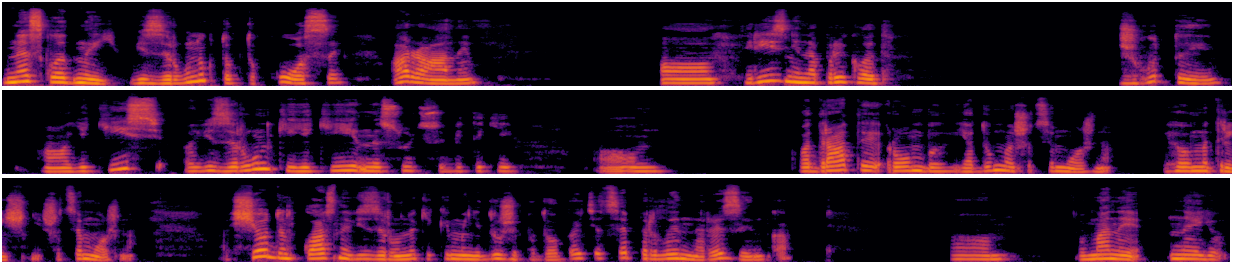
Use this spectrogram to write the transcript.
нескладний візерунок, тобто коси, арани, різні, наприклад, жгути, якісь візерунки, які несуть собі такі квадрати, ромби. Я думаю, що це можна. Геометричні, що це можна. Ще один класний візерунок, який мені дуже подобається, це перлинна резинка. У мене нею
